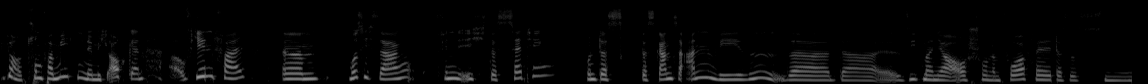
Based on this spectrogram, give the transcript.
Ja, zum Vermieten nehme ich auch gern. Auf jeden Fall, ähm, muss ich sagen, finde ich das Setting Und das das ganze Anwesen, da da, äh, sieht man ja auch schon im Vorfeld, dass es 'n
